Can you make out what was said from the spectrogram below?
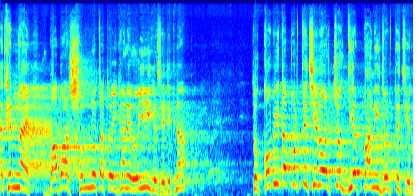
দেখেন নাই। বাবার শূন্যতা তো এখানে রয়েই গেছে, ঠিক না? তো কবিতা পড়তেছিল আর চোখ দিয়ে পানি জড়তেছিল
